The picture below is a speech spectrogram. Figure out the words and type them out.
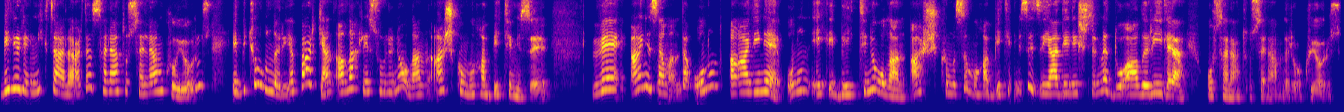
belirli miktarlarda salatu selam koyuyoruz ve bütün bunları yaparken Allah Resulüne olan aşk-ı muhabbetimizi ve aynı zamanda onun aline, onun ehli beytine olan aşkımızı, muhabbetimizi ziyadeleştirme dualarıyla o salatu selamları okuyoruz.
